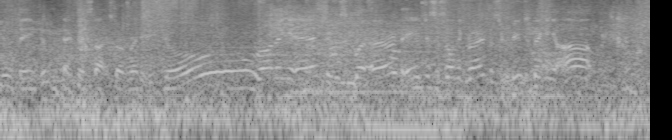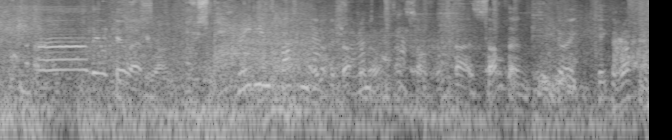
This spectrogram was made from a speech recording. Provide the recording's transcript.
real danger. The Tempest starts storm ready to go. Running into the split earth. Aegis is on the ground, but Supream's picking it up. Radiant's bottom They got the shotgun. That's something. That's something. You gotta take the rough and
